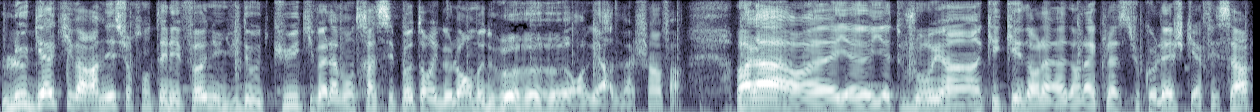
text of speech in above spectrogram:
Le gars qui va ramener sur son téléphone une vidéo de cul et qui va la montrer à ses potes en rigolant en mode oh, oh, oh, regarde machin. Enfin voilà, il y, a toujours eu un, un kéké dans la, dans la classe du collège qui a fait ça.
